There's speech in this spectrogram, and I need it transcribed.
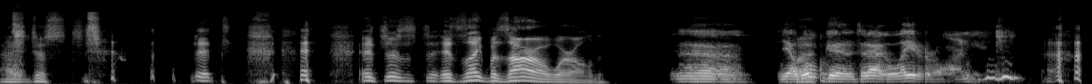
i just it it's just it's like bizarro world yeah. Yeah, But- we'll get into that later on.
